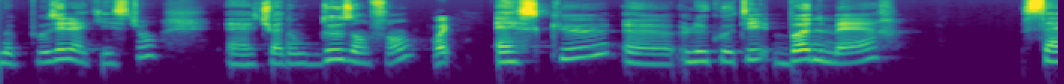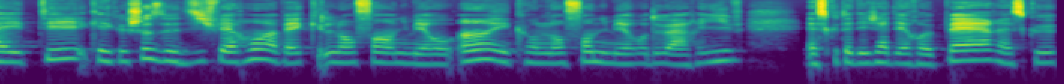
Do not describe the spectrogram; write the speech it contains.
me posais la question. Euh, tu as donc deux enfants. Oui. Est-ce que euh, le côté bonne mère, ça a été quelque chose de différent avec l'enfant numéro 1 et quand l'enfant numéro 2 arrive? Est-ce que tu as déjà des repères? Est-ce que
